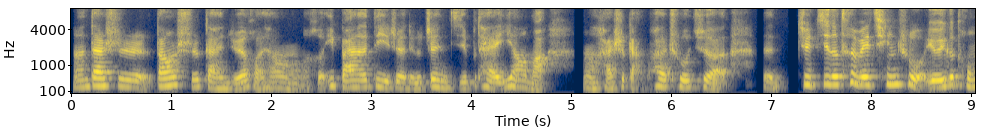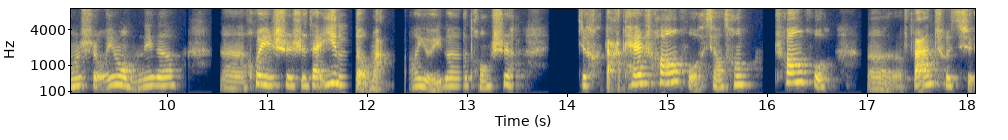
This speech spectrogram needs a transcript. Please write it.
嗯，但是当时感觉好像和一般的地震这个震级不太一样嘛。嗯，还是赶快出去了。呃，就记得特别清楚，有一个同事，因为我们那个。嗯，会议室是在一楼嘛，然后有一个同事就打开窗户，想从窗户呃翻出去。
